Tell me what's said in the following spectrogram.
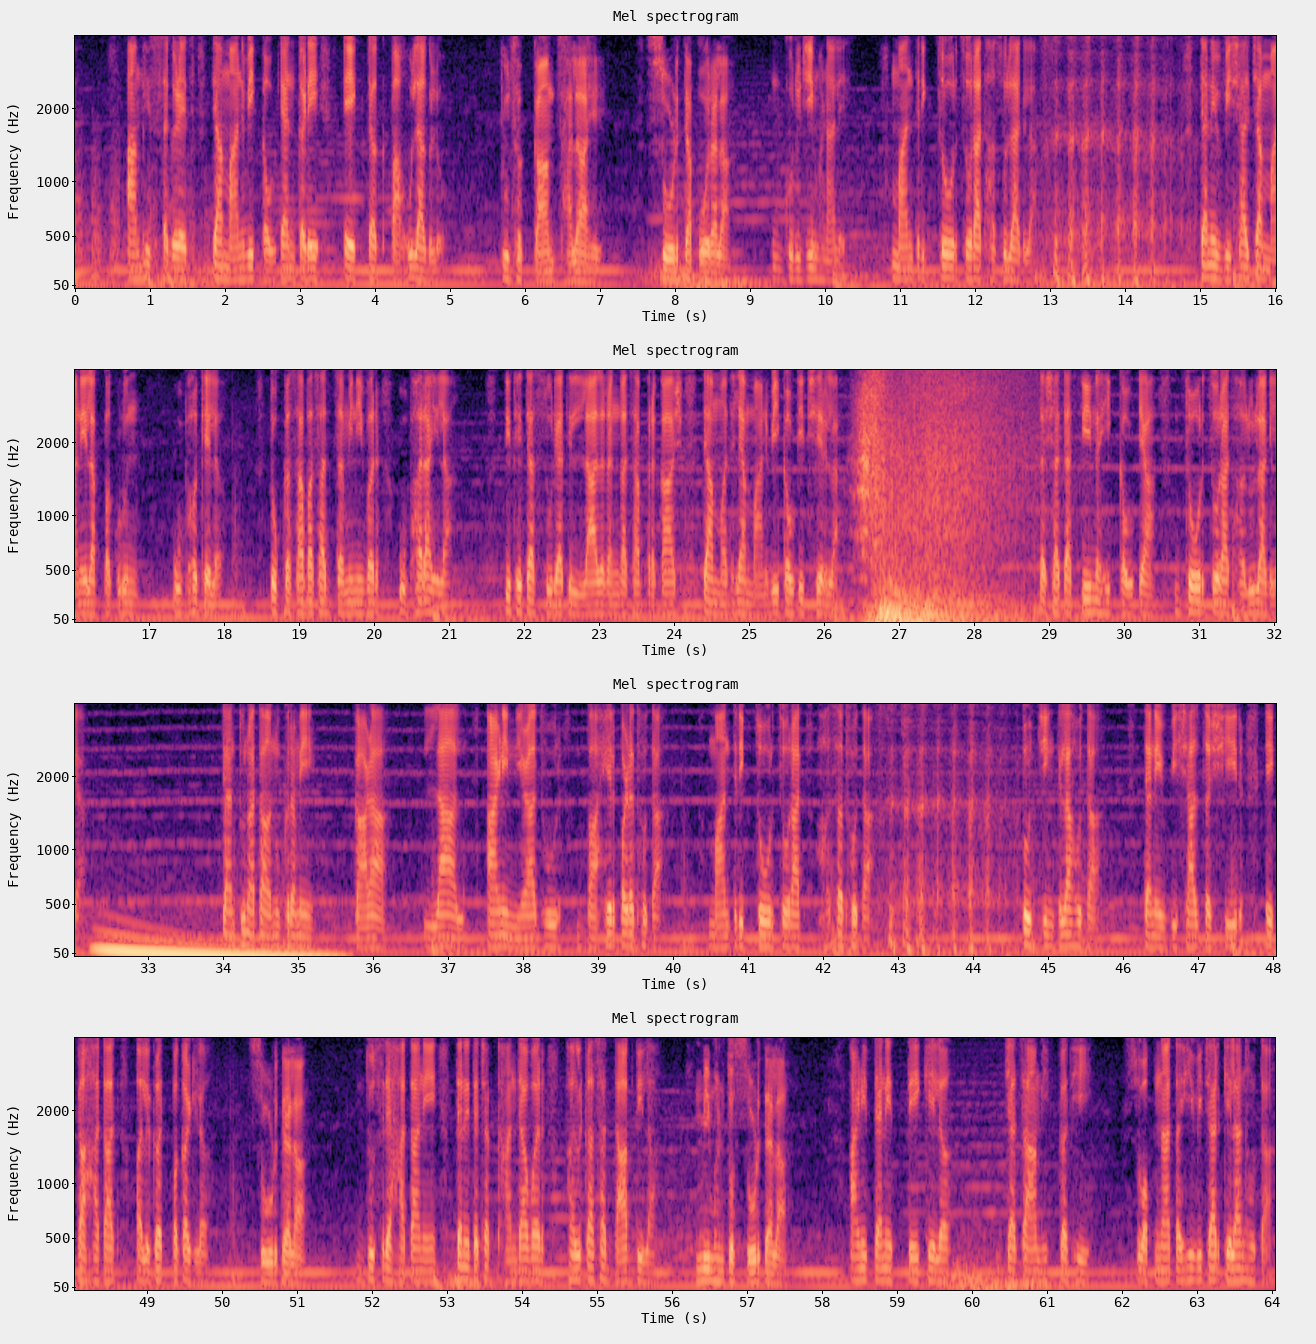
आम्ही सगळेच त्या मानवी कवट्यांकडे एकटक पाहू लागलो. तुझं काम झालं आहे. सोड त्या पोराला. गुरुजी म्हणाले मांत्रिक जोर जोरात हसू लागला. त्याने विशालच्या मानेला पकडून उभं केलं. तो कसाबसा जमिनीवर उभा राहिला. तिथे त्या सूर्यातील लाल रंगाचा प्रकाश त्या मधल्या मानवी कवटीत शिरला. तशा त्या तीनही कवट्या जोर जोरात हलू लागल्या. त्यांतून आता अनुक्रमे काळा लाल आणि निळा धूर बाहेर पडत होता. मांत्रिक चोर चोरात हसत होता. तो जिंकला होता. त्याने विशालचं शिर एका हातात अलगद पकडलं. सोड त्याला. दुसऱ्या हाताने त्याने त्याच्या खांद्यावर हलकासा दाब दिला. मी म्हणतो सोड त्याला. आणि त्याने ते केलं ज्याचा आम्ही कधी स्वप्नातही विचार केला नव्हता.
